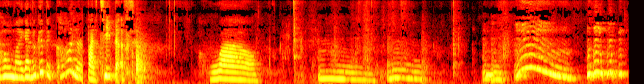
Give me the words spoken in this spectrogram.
Oh my God, look at the color. Parchitas. Wow.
